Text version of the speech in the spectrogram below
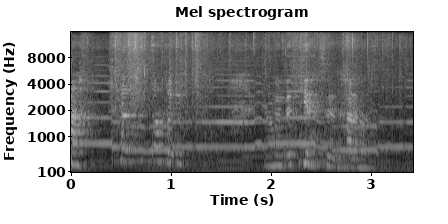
না। কি আছে? ধারণা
